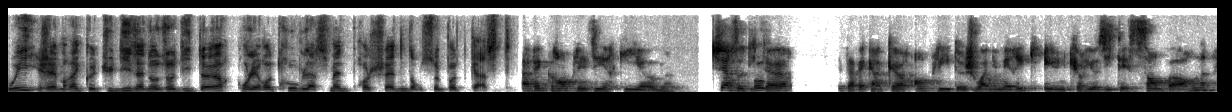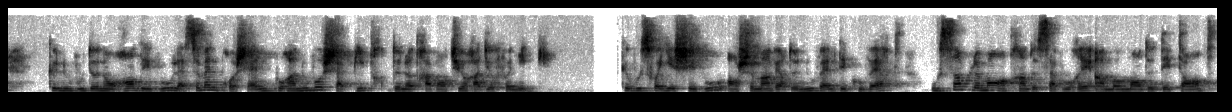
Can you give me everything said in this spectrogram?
oui, j'aimerais que tu dises à nos auditeurs qu'on les retrouve la semaine prochaine dans ce podcast. Avec grand plaisir, Guillaume. Chers auditeurs, c'est avec un cœur empli de joie numérique et une curiosité sans bornes que nous vous donnons rendez-vous la semaine prochaine pour un nouveau chapitre de notre aventure radiophonique. Que vous soyez chez vous en chemin vers de nouvelles découvertes ou simplement en train de savourer un moment de détente,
